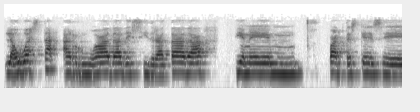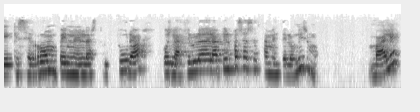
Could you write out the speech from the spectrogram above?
la uva está arrugada, deshidratada, tiene mm, partes que se, que se rompen en la estructura, pues la célula de la piel pasa exactamente lo mismo, ¿vale?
